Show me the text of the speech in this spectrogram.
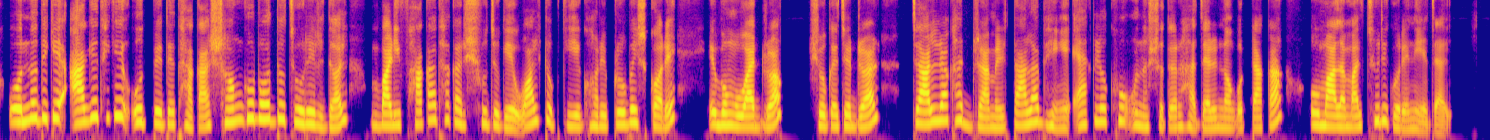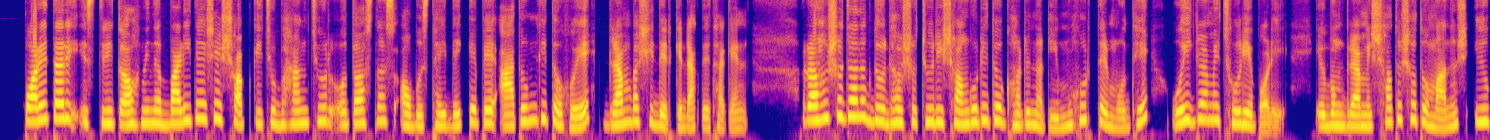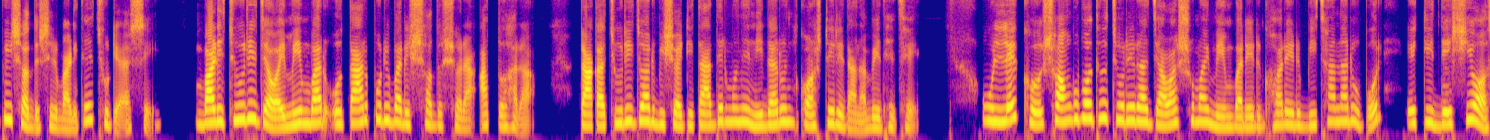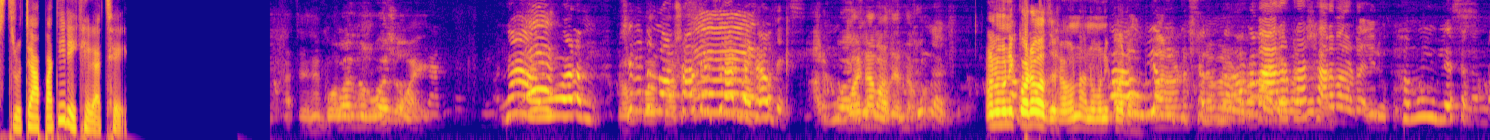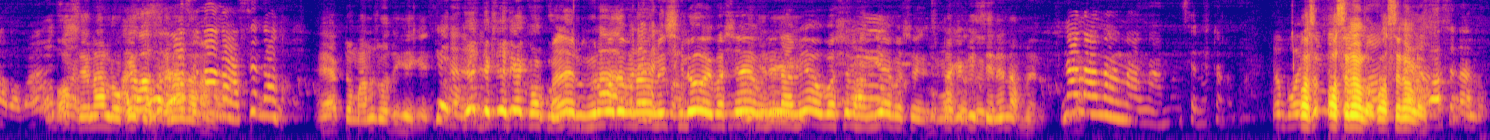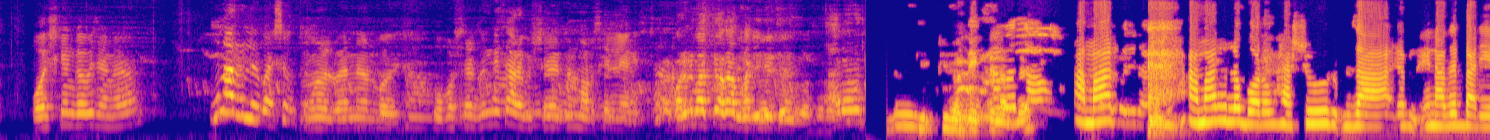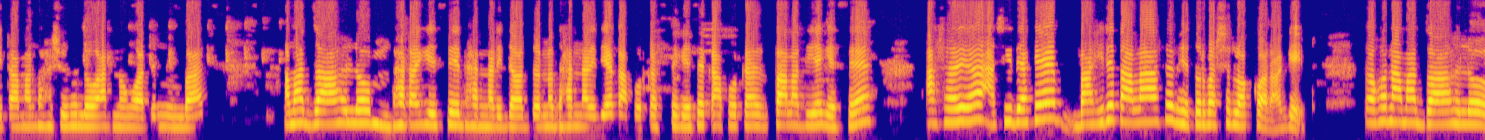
অন্যদিকে আগে থেকে উৎপেতে থাকা সংঘবদ্ধ চোরের দল বাড়ি ফাঁকা থাকার সুযোগে ওয়াল টপকিয়ে ঘরে প্রবেশ করে এবং ওয়ার্ড্রপ শোকেচের ড্রয়ার চাল রাখার ড্রামের তালা ভেঙে এক লক্ষ উনসত্তর হাজার নগদ টাকা ও মালামাল চুরি করে নিয়ে যায়। পরে তার স্ত্রী তহমিনা বাড়িতে এসে সবকিছু ভাঙচুর ও তছনছ অবস্থায় দেখতে পেয়ে আতঙ্কিত হয়ে গ্রামবাসীদেরকে ডাকতে থাকেন। রহস্যজনক দুর্ধর্ষ চুরি সংঘটিত ঘটনাটি মুহূর্তের মধ্যে ওই গ্রামে ছড়িয়ে পড়ে এবং গ্রামের শত শত মানুষ ইউপি সদস্যের বাড়িতে ছুটে আসে। বাড়ি চুরি যাওয়ায় মেম্বার ও তার পরিবারের সদস্যরা আত্মহারা। টাকা চুরি যাওয়ার বিষয়টি তাদের মনে নিদারুণ কষ্টের দানা বেঁধেছে। উল্লেখ্য সংঘবদ্ধ চোরেরা যাওয়ার সময় মেম্বারের ঘরের বিছানার উপর একটি দেশীয় অস্ত্র চাপাতি রেখে গেছে। আচ্ছা আনুমানিক কটা বাজে এখন আনুমানিক কটা? বারোটা সাড়ে বারোটা এরকম। লোকে না। না। না। একটা মানুষ ওদিকে গেছে। মানে রুমের মধ্যে মনে উনি ছিল ওই পাশে উনি নামিয়ে ওই পাশে ভাঙিয়ে ওই পাশে তাকে কি চেনেন আপনার? না না না না না আমি সেটা না। অচ- অচেনা লোক অচেনা লোক। বয়স কেন গাবি জানা উনার উলির বয়সে উঠে মনে হল ভাই নান বয়স। উপর সে একজন গেছে আর বিশ্বে একজন মোটরসাইকেল নিয়ে গেছে। দেখছেন আপনি আমার আমার হলো বড় ভাসুর যা এন- এনাদের বাড়ি এটা আমার ভাসুর হলো আট নং ওয়ার্ডের মেম্বার। আমার যা হলো ভাটা গেছে ধান নাড়ি দেওয়ার জন্য। ধান নাড়ি দিয়ে কাপড় কাচতে গেছে কাপড় তালা দিয়ে গেছে। আসায় আসি দেখে বাহিরে তালা আছে ভেতর পাশে লক করা গেট তখন আমার যা হলো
